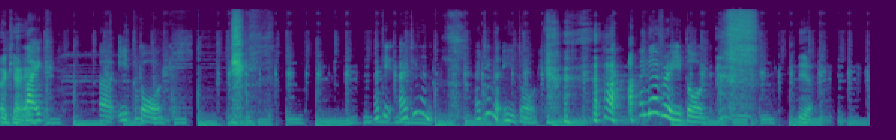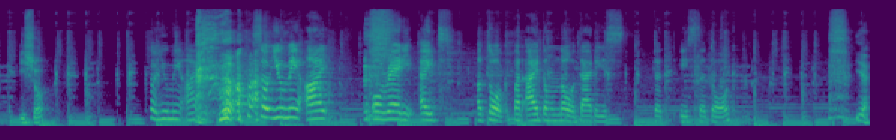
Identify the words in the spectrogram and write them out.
Okay. Like, uh, eat dog. I did. I didn't. I didn't eat dog. I never eat dog. Yeah. You sure? So you mean I? so you mean I already ate a dog, but I don't know that is that is the dog. Yeah.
